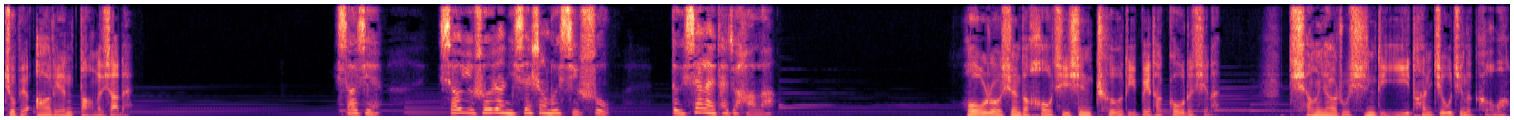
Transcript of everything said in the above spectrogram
就被阿莲挡了下来。小姐，小雨说让你先上楼洗漱，等下来她就好了。欧若轩的好奇心彻底被他勾了起来，强压住心底一探究竟的渴望，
